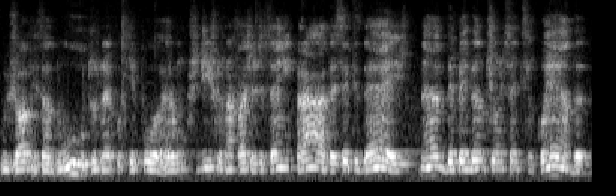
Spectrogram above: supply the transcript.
os jovens adultos, né? Porque, pô, eram uns discos na faixa de 100 prata, 110, né? Dependendo, tinha uns 150.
